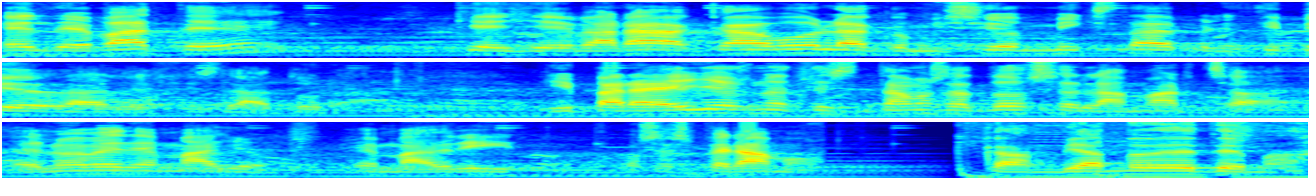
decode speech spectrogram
el debate que llevará a cabo la comisión mixta al principio de la legislatura. Y para ellos necesitamos a todos en la marcha, el 9 de mayo, en Madrid. Os esperamos. Cambiando de tema,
